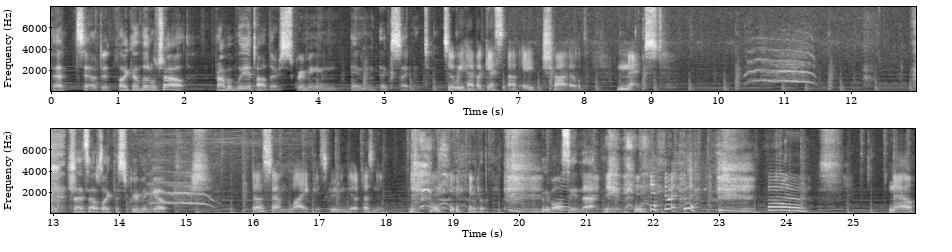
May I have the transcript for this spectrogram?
That sounded like a little child, probably a toddler, screaming in, in excitement. So we have a guess of a child. Next. That sounds like the screaming goat. Does sound like a screaming goat, doesn't it? We've all seen that. Ah. now.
